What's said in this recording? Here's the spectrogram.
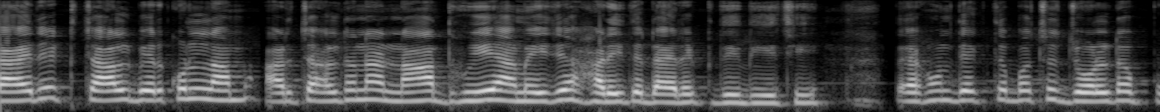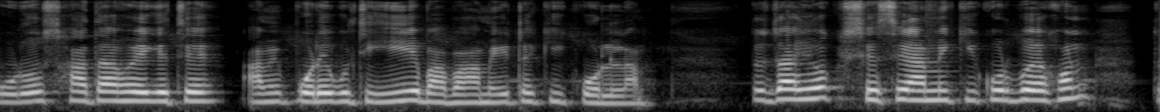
ডাইরেক্ট চাল বের করলাম, আর চালটা না না ধুয়ে আমি এই যে হাঁড়িতে ডাইরেক্ট দিয়ে দিয়েছি। তো এখন দেখতে পাচ্ছ জলটা পুরো সাদা হয়ে গেছে। আমি পরে বলছি, এ বাবা, আমি এটা কি করলাম? তো যাই হোক, শেষে আমি কি করব এখন? তো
